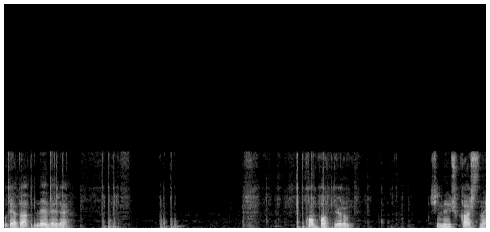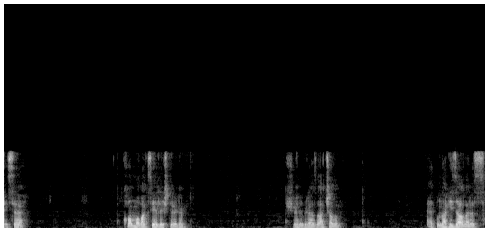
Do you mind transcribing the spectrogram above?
Buraya da lbl comport diyorum. Şimdi şu karşısına ise combo box yerleştirelim. Şöyle biraz da açalım. Evet bunlar hizalarız.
